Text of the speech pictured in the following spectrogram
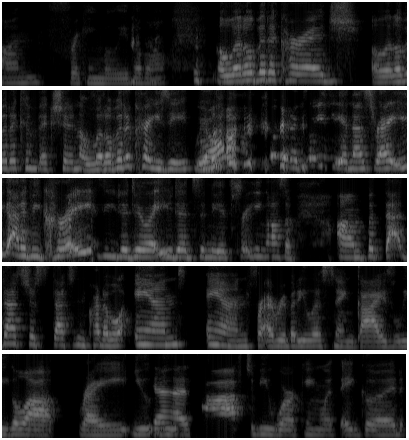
Unfreaking believable. a little bit of courage, a little bit of conviction, a little bit of crazy. We all have a bit of crazy in us, right? You got to be crazy to do what you did, Cindy. It's freaking awesome. Um, but that that's just that's incredible. And and for everybody listening, guys, legal up right? You, yes. you have to be working with a good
